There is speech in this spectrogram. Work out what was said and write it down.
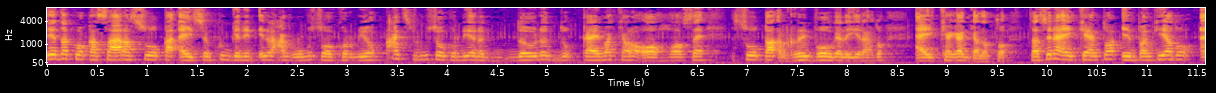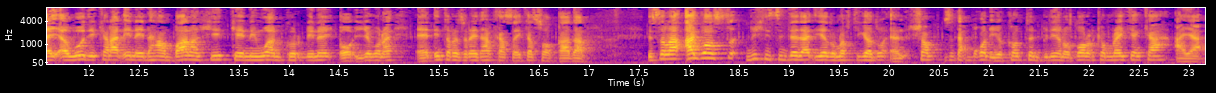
in dadku khasaaro suuqa aysan ku gelin in lacag lagu soo kordhiyo. Lacagtas lagu soo kordhiyana dowladu qeybo kale oo hoose suuqa ribowga la yiraahdo ay kaga gadato. Taasina ay keento in bankiyadu ay awoodi karaan inay dhahaan balance sheetkenin waan kordhinay oo iyaguna interest rate halkaas ay ka soo qaadaan. Isla agost bishii sideedaad iyadoo naftigeedu shan saddex boqol iyo konton bilyan oo dollarka maraykanka ayaa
